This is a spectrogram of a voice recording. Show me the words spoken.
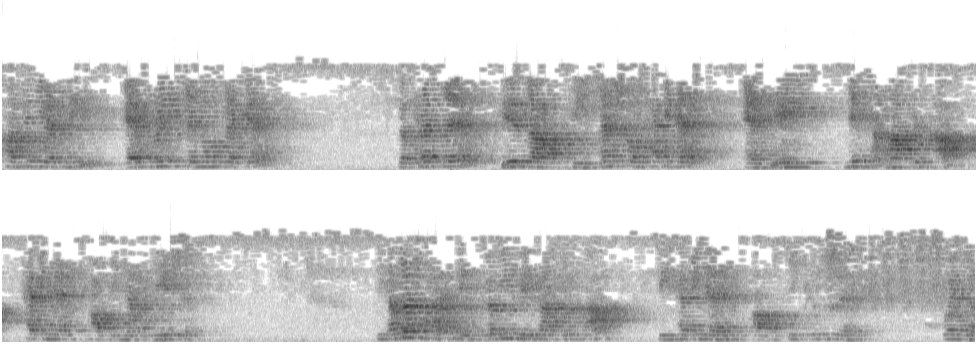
continuously every single second, the person gives up the sensual happiness and gains Nekkhamma happiness of renunciation. The other side is Saviveka Sukha, the happiness of seclusion. When the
